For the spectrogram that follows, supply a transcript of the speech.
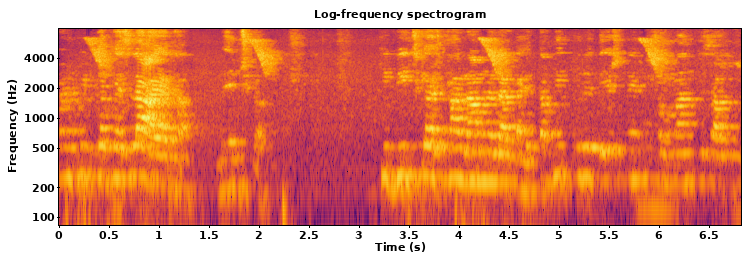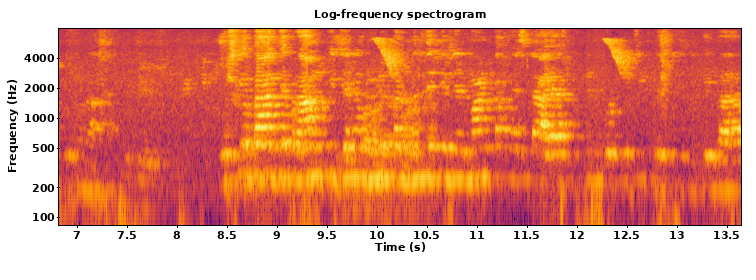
खंडपीठ का फैसला आया था बेंच का कि बीच का स्थान रामलला का है। तभी पूरे देश ने सम्मान के साथ उसको सुना उसके बाद जब राम की जन्मभूमि पर मंदिर के निर्माण का फैसला आया सुप्रीम कोर्ट की चीफ जस्टिस के द्वारा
